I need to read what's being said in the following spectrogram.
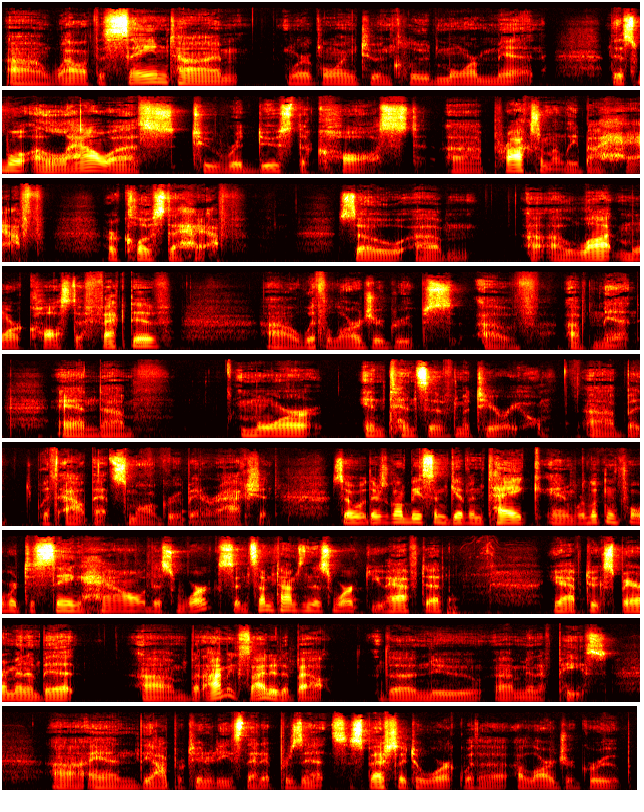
uh, while at the same time, we're going to include more men. This will allow us to reduce the cost uh, approximately by half or close to half. So um, a, a, lot more cost effective uh, with larger groups of, of men and um, more intensive material, uh, but without that small group interaction. So there's going to be some give and take, and we're looking forward to seeing how this works. And sometimes in this work, you have to you have to experiment a bit. Um, but I'm excited about the new uh, Men of Peace uh, and the opportunities that it presents, especially to work with a, a larger group.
